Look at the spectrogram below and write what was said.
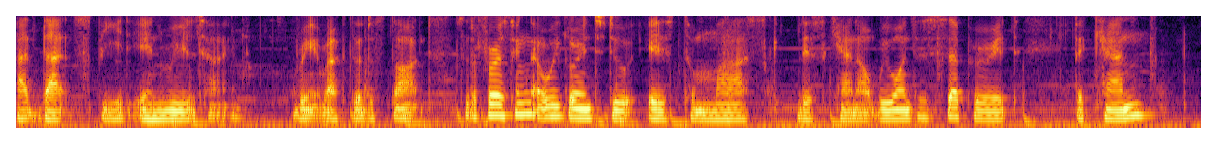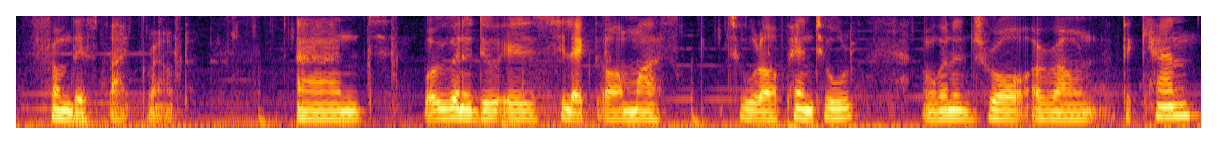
at that speed in real time bring it back to the start so the first thing that we're going to do is to mask this can out we want to separate the can from this background and what we're going to do is select our mask tool or pen tool and we're going to draw around the can.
